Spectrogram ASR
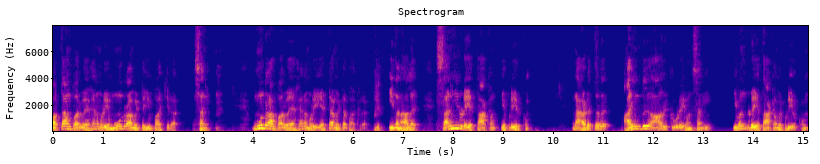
பத்தாம் பார்வையாக நம்முடைய மூன்றாம் வீட்டையும் பார்க்கிறார் சனி. மூன்றாம் பார்வையாக நம்முடைய எட்டாம் வீட்டை பார்க்குறார். இதனால் சனியினுடைய தாக்கம் எப்படி இருக்கும்? ஏன்னா அடுத்தது ஐந்து ஆறுக்கு உடையவன் சனி. இவனுடைய தாக்கம் எப்படி இருக்கும்?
